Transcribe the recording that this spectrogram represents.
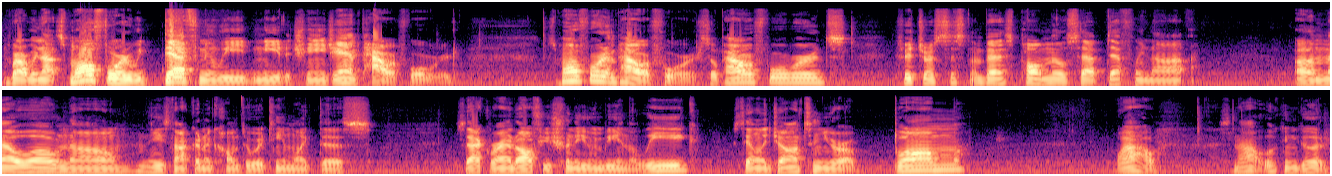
Probably not. Small forward, we definitely need a change. And power forward. Small forward and power forward. So power forwards, fit our system best. Paul Millsap, definitely not. Uh, Melo, no. He's not going to come to a team like this. Zach Randolph, you shouldn't even be in the league. Stanley Johnson, you're a bum. Wow. It's not looking good.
